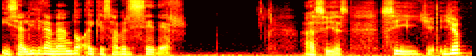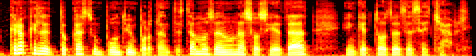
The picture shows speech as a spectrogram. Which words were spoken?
y salir ganando hay que saber ceder. Así es. Sí, yo, yo, creo que le tocaste un punto importante. Estamos en una sociedad en que todo es desechable.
